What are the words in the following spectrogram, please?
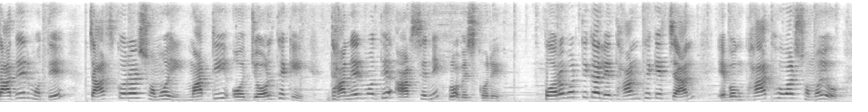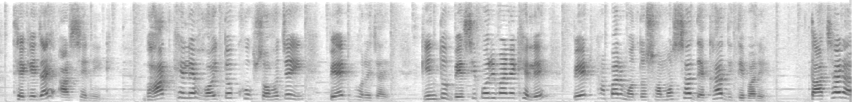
তাদের মতে চাষ করার সময় মাটি ও জল থেকে ধানের মধ্যে আর্সেনিক প্রবেশ করে। পরবর্তীকালে ধান থেকে চাল এবং ভাত হওয়ার সময়ও থেকে যায় আর্সেনিক। ভাত খেলে হয়তো খুব সহজেই পেট ভরে যায়, কিন্তু বেশি পরিমাণে খেলে পেট ফাঁপার মতো সমস্যা দেখা দিতে পারে। তাছাড়া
